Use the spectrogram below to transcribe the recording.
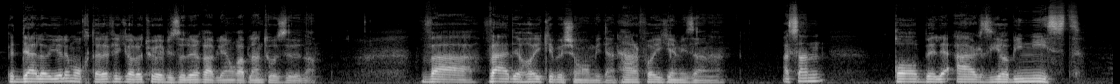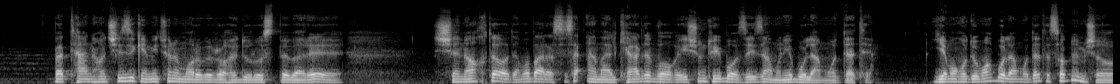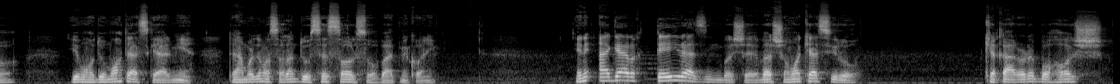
به دلایل مختلفی که حالا توی اپیزودهای قبلی هم قبلا توضیح دادم. و وعده هایی که به شما میدن حرف هایی که می‌زنن. اصلا قابل ارزیابی نیست. و تنها چیزی که می‌تونه ما رو به راه درست ببره شناخت آدما بر اساس عملکرد واقعیشون توی بازه زمانی بلند مدته. یه ماه و دو ماه بلند مدت حساب نمیشه؟ یه ماه و دو ماه دستگرمیه. در مورد مثلا دو سه سال صحبت می‌کنیم. یعنی اگر غیر از این باشه و شما کسی رو که قراره باهاش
